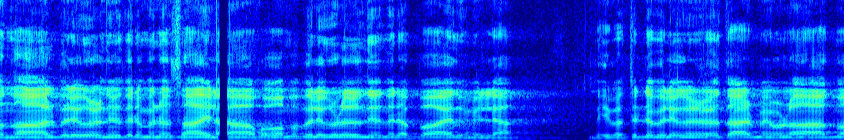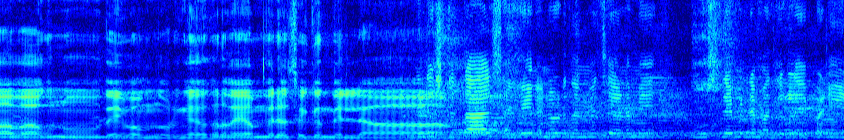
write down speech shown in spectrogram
എന്തെന്നാൽ ബലികൾ നീ തിരുമനസ്സായില്ല ഹോമ ബലികളിൽ നീ നിരപ്പായതുമില്ല. ദൈവത്തിന്റെ ബലികൾ താഴ്മയുള്ള ആത്മാവാകുന്നു. ദൈവം നുറുങ്ങിയ ഹൃദയം നിരസിക്കുന്നില്ല. മുസ്ലിമിന്റെ മതിലുകളെ കാളകൾ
